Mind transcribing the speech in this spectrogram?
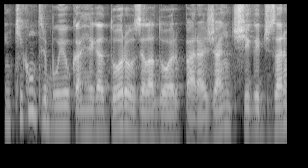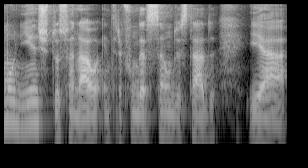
Em que contribuiu o carregador ou zelador para a já antiga desarmonia institucional entre a Fundação do Estado e a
